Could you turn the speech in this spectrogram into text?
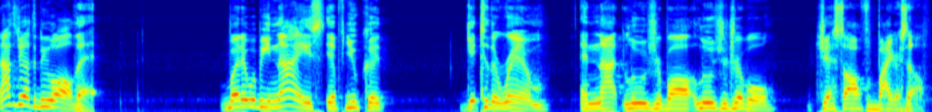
not that you have to do all that, but it would be nice if you could get to the rim and not lose your ball, lose your dribble just off by yourself,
